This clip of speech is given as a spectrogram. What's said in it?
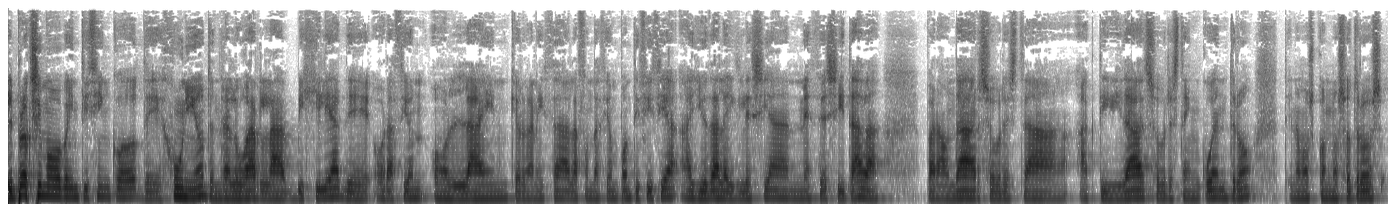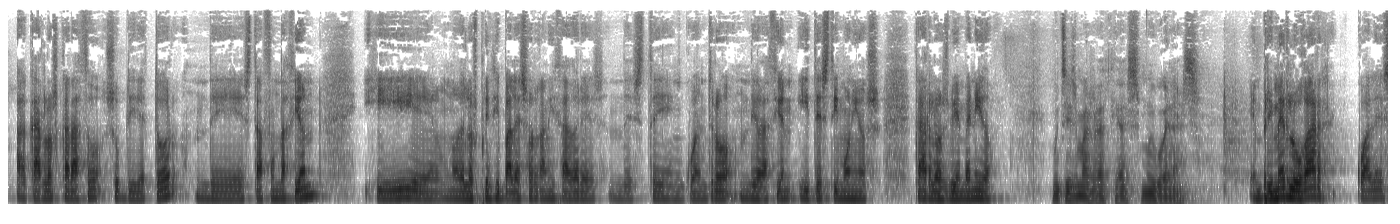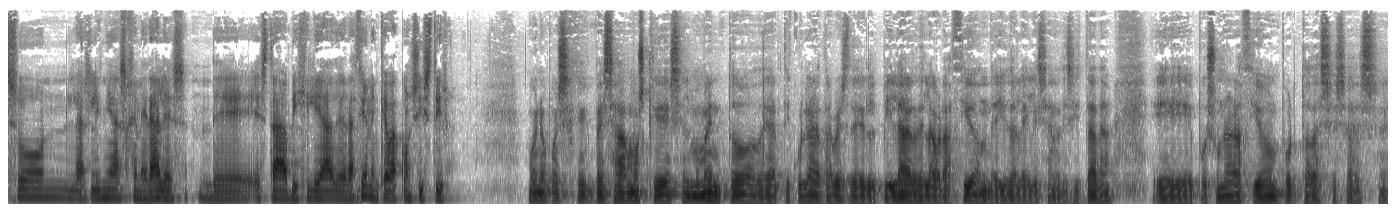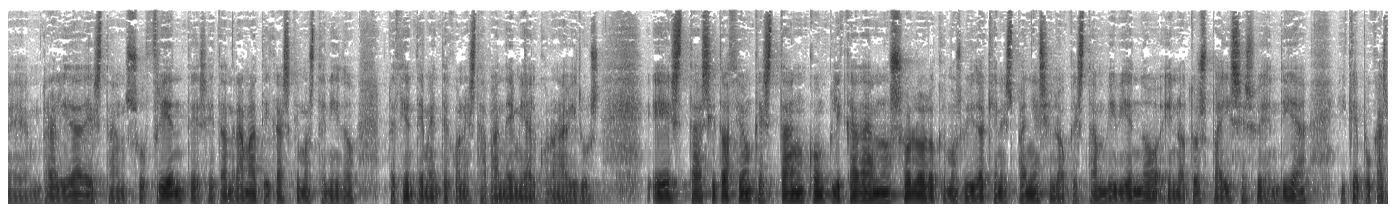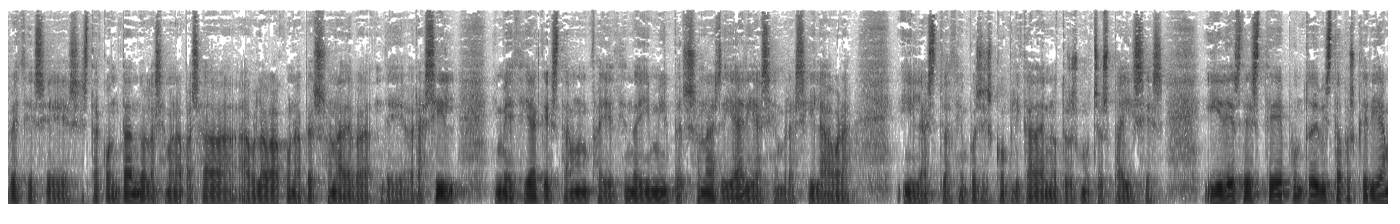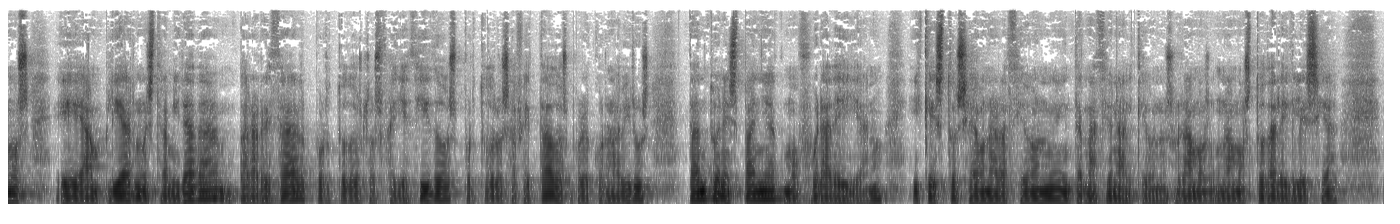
El próximo 25 de junio tendrá lugar la vigilia de oración online que organiza la Fundación Pontificia Ayuda a la Iglesia Necesitada. Para ahondar sobre esta actividad, sobre este encuentro, tenemos con nosotros a Carlos Carazo, subdirector de esta fundación y eh, uno de los principales organizadores de este encuentro de oración y testimonios. Carlos, bienvenido. Muchísimas gracias, muy buenas. En primer lugar, ¿cuáles son las líneas generales de esta vigilia de oración? ¿En qué va a consistir? Bueno, pues pensábamos que es el momento de articular a través del pilar de la oración de ayuda a la Iglesia necesitada, eh, pues una oración por todas esas eh, realidades tan sufrientes y tan dramáticas que hemos tenido recientemente con esta pandemia del coronavirus. Esta situación que es tan complicada, no solo lo que hemos vivido aquí en España, sino lo que están viviendo en otros países hoy en día y que pocas veces se, está contando. La semana pasada hablaba con una persona de, de Brasil y me decía que están falleciendo allí mil personas diarias en Brasil ahora y la situación pues es complicada en otros muchos países. Y desde este punto de vista pues queríamos eh, ampliar nuestra mirada para rezar por todos los fallecidos, por todos los afectados por el coronavirus, tanto en España como fuera de ella, y que esto sea una oración internacional, que nos unamos, unamos toda la Iglesia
